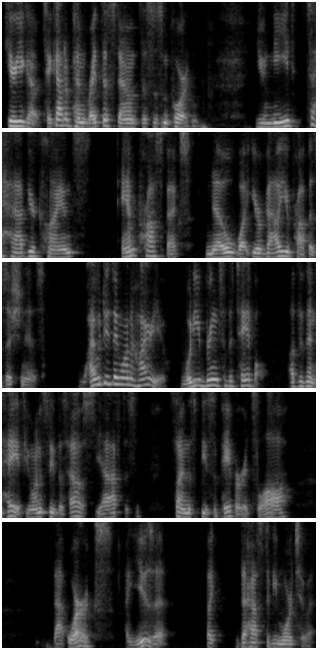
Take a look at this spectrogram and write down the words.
here you go. Take out a pen, write this down. This is important you need to have your clients and prospects know what your value proposition is. Why would do they want to hire you? What do you bring to the table? Other than, hey, if you want to see this house, you have to sign this piece of paper. It's law. That works. I use it, but there has to be more to it.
